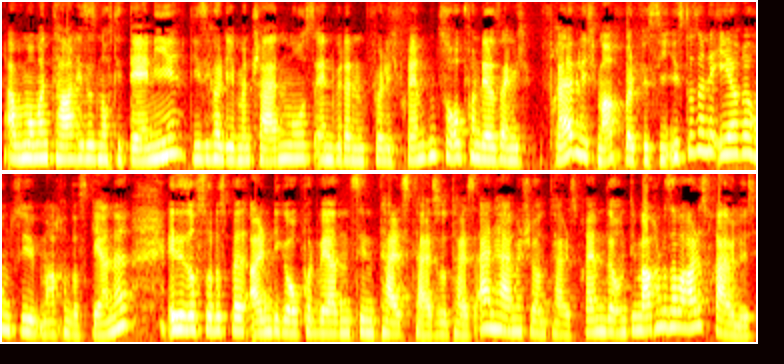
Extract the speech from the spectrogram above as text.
Aber momentan ist es noch die Danny, die sich halt eben entscheiden muss, entweder einen völlig Fremden zu opfern, der das eigentlich freiwillig macht, weil für sie ist das eine Ehre und sie machen das gerne. Es ist auch so, dass bei allen, die geopfert werden, sind teils, teils, also teils Einheimische und teils Fremde und die machen das aber alles freiwillig.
